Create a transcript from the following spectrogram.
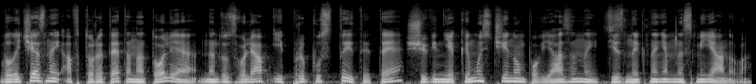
Величезний авторитет Анатолія не дозволяв і припустити те, що він якимось чином пов'язаний зі зникненням Несміянова.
